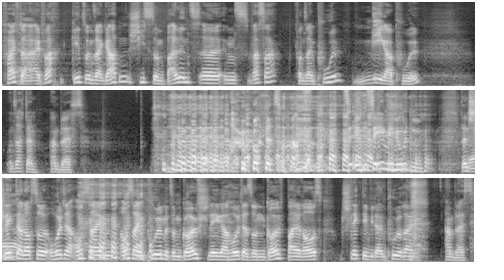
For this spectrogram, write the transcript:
Pfeift er einfach, geht so in seinen Garten, schießt so einen Ball ins, äh, ins Wasser von seinem Pool, mega Pool, und sagt dann, I'm blessed. und das war in 10 Minuten. Dann Ja. schlägt er noch so, holt er aus seinem, aus seinem Pool mit so einem Golfschläger, holt er so einen Golfball raus und schlägt den wieder in den Pool rein. I'm blessed.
